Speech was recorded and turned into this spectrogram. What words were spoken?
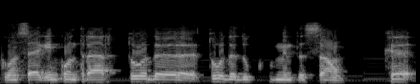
consegue encontrar toda, toda a documentação que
